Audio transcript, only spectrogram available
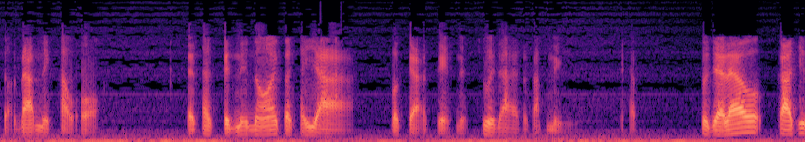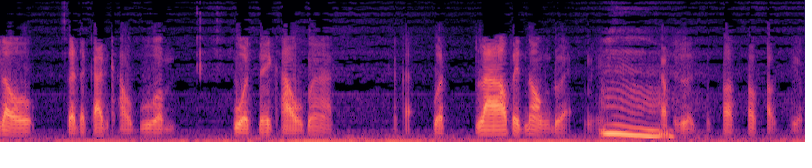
เจาะน้ำในเข่าออก แต่ถ้าเป็นน้อยๆก็ใช้ยาลดการอักเสบเนี่ยช่วยได้ระดับหนึ่งนะครับส่วนใหญ่แล้วการที่เราเกิดอาการเข่าบวม ปวดในเข่ามากนะครับปวด ล้าวเป็นน่องด้วยอืมครับเป็นเรื่องข้อข้อเข่าเสื่อม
